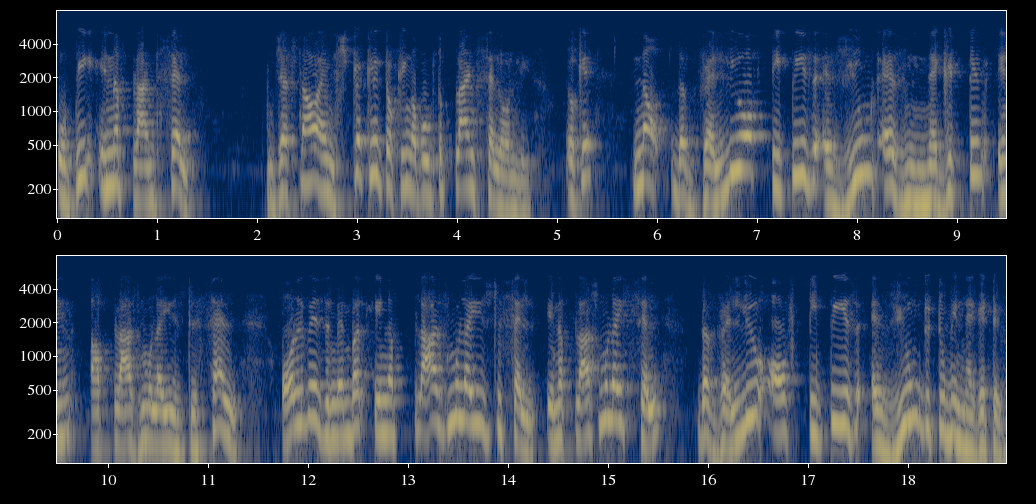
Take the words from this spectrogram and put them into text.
OP in a plant cell. Just now I am strictly talking about the plant cell only. Okay. Now the value of TP is assumed as negative in a plasmolysed cell always remember in a plasmolysed cell, in a plasmolysed cell, the value of TP is assumed to be negative.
